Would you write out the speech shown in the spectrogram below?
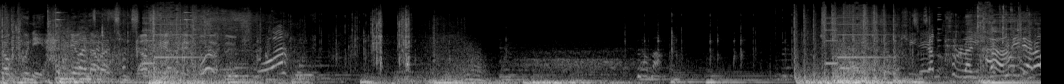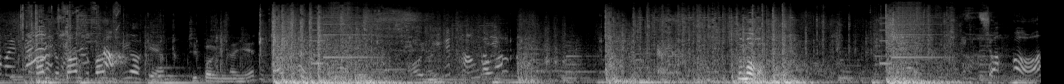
적군이 한 명 남았습니다. 빰도 빰도 빰도 뛰어갈게요 뒷방님 자 얘도 숨어봐 오호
